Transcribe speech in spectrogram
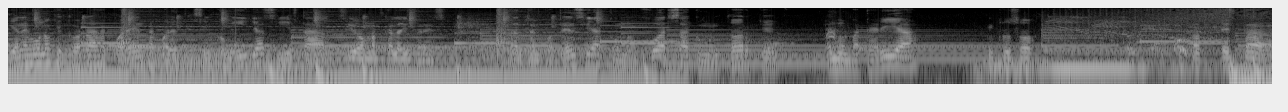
tienes uno que corra a 40, 45 millas, sí, está, sí va a marcar la diferencia. Tanto en potencia, como en fuerza, como en torque, como en batería. Incluso esta,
